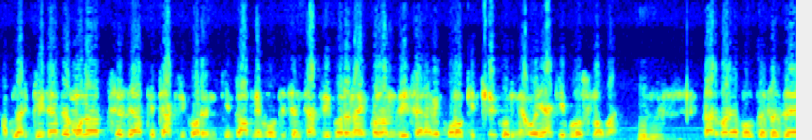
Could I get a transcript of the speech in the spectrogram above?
আপনার গেটাপে মনে হচ্ছে যে আপনি চাকরি করেন কিন্তু আপনি বলতেছেন চাকরি করেন আমি বললাম জি স্যার আমি কোনো কিছুই করি না। ওই একই প্রশ্ন ভাই। তারপরে বলতেছে যে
